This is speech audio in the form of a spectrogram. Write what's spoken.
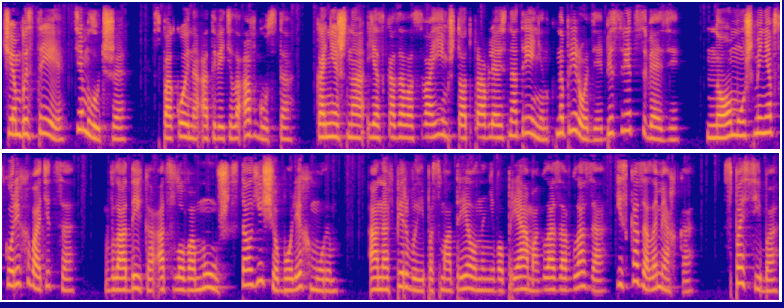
Чем быстрее, тем лучше», — спокойно ответила Августа. Конечно, я сказала своим, что отправляюсь на тренинг на природе, без средств связи. Но муж меня вскоре хватится. Владыка от слова «муж» стал еще более хмурым. Она впервые посмотрела на него прямо, глаза в глаза, и сказала мягко «Спасибо».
